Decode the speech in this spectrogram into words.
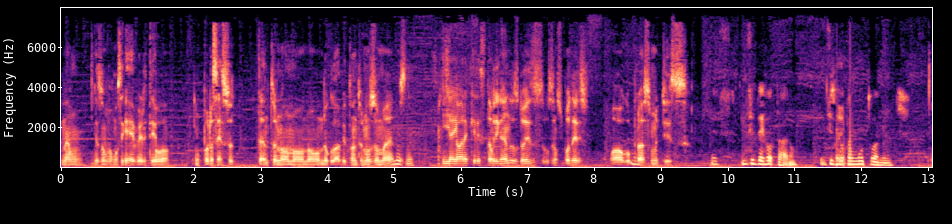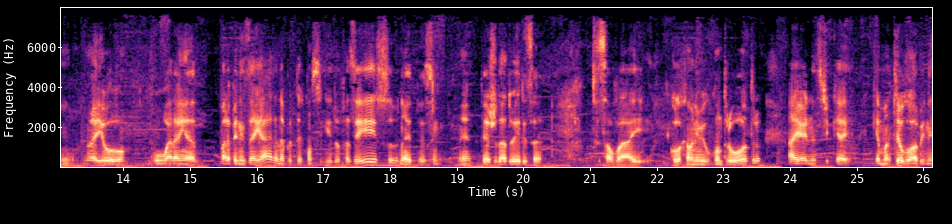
não, eles não vão conseguir reverter o, o processo tanto no, no, no, no Globo quanto nos humanos, né? E aí, na hora que eles estão brigando, os dois usam os poderes ou algo hum. próximo disso. Eles, eles, se derrotaram. Eles se derrotam mutuamente. Aí o, o Aranha parabeniza a Yara né, por ter conseguido fazer isso, né, assim, né, ter ajudado eles a se salvar e colocar um inimigo contra o outro. A Ernest quer, quer manter o Goblin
